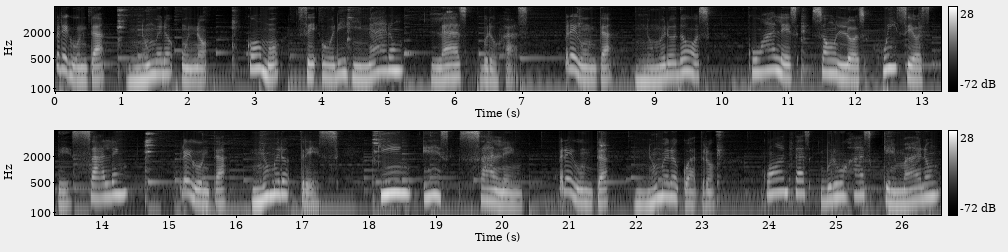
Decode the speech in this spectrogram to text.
Pregunta número 1. ¿Cómo se originaron las brujas? Pregunta número 2. ¿Cuáles son los juicios de Salem? Pregunta número 3. ¿Quién es Salem? Pregunta número 4. ¿Cuántas brujas quemaron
